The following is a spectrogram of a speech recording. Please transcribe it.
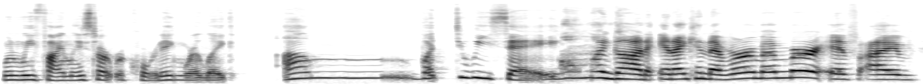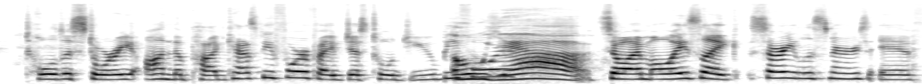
when we finally start recording, we're like, um, what do we say? Oh my god! And I can never remember if I've told a story on the podcast before, if I've just told you before. Oh, yeah. So I'm always like, sorry, listeners, if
